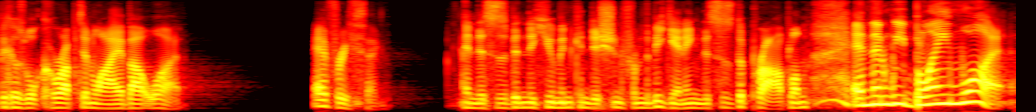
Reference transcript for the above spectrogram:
Because we'll corrupt and lie about what? Everything. And this has been the human condition from the beginning. This is the problem. And then we blame what?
